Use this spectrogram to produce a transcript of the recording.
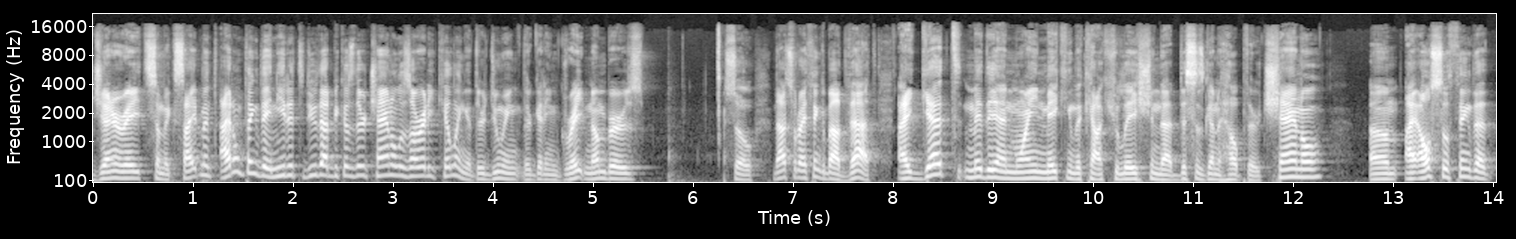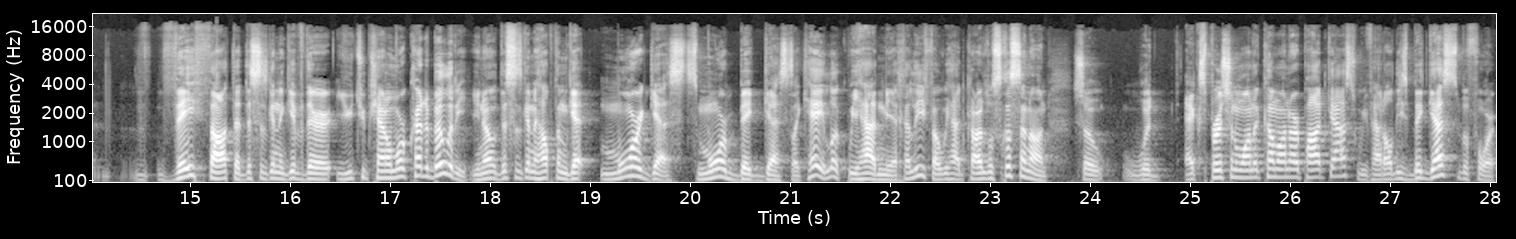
generate some excitement, I don't think they needed to do that because their channel is already killing it. They're doing, they're getting great numbers. So that's what I think about that. I get Medea and Mouin making the calculation that this is going to help their channel. Um, I also think that they thought that this is going to give their YouTube channel more credibility. You know, this is going to help them get more guests, more big guests. Like, hey, look, we had Mia Khalifa, we had Carlos Ghosn on. So would X person want to come on our podcast? We've had all these big guests before.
